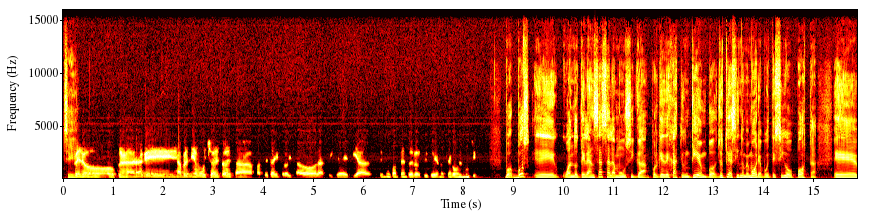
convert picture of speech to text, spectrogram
Sí. pero pero la verdad que he aprendido mucho de toda esa faceta de improvisador, así que hoy en día estoy muy contento de lo que estoy pudiendo hacer con el músico. Vos, vos, eh, cuando te lanzás a la música, porque dejaste un tiempo, yo estoy haciendo memoria porque te sigo posta, eh,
